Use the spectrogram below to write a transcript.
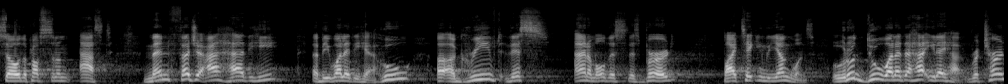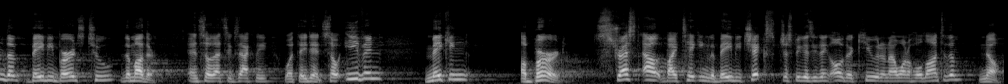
So the Prophet asked, Men faja'a hadihi biwaladiha. Who uh, aggrieved this animal, this, this bird, by taking the young ones? Ruddu waladaha ilayha. Return the baby birds to the mother. And so that's exactly what they did. So even making a bird stressed out by taking the baby chicks just because you think, oh, they're cute and I want to hold on to them? No,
